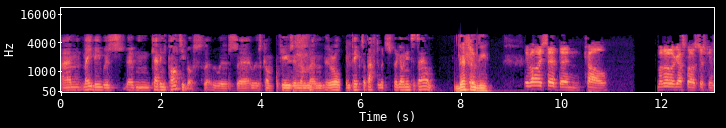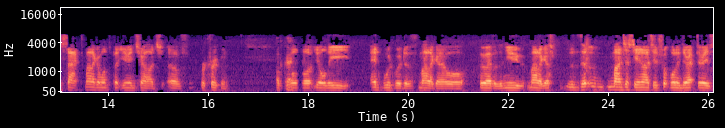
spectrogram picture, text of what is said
um, maybe it was um, Kevin's party bus that was uh, was confusing them, and they were all being picked up afterwards for going into town. Definitely. If I said then, Carl, Manolo Gaspar's just been sacked, Malaga want to put you in charge of recruitment, Okay. or you're the Ed Woodward of Malaga, or whoever the new Malaga, the Manchester United footballing director is.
